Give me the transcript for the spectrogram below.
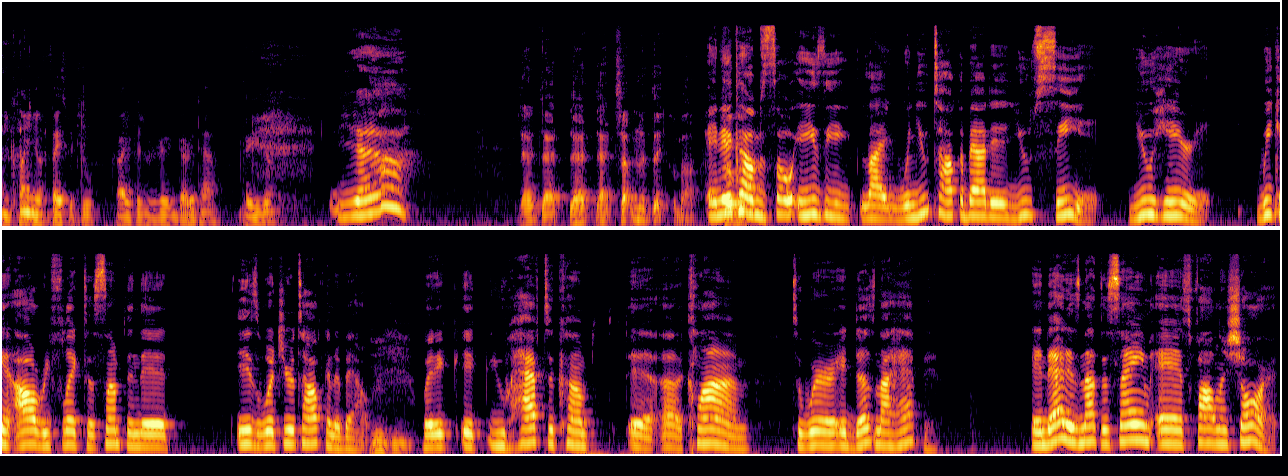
you clean your face, but you dry your face with a dirty, dirty towel. There you go. Yeah. That, that, that, that's something to think about. And So it comes so easy. Like when you talk about it, you see it, you hear it. We can all reflect to something that is what you're talking about. But it, it you have to come uh, uh, climb to where it does not happen. And that is not the same as falling short.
